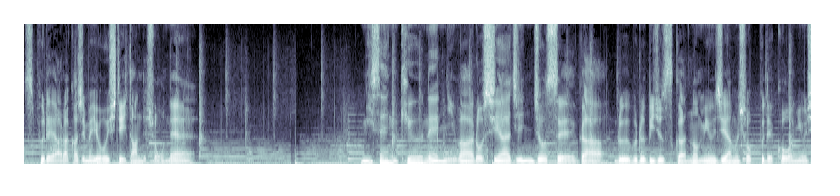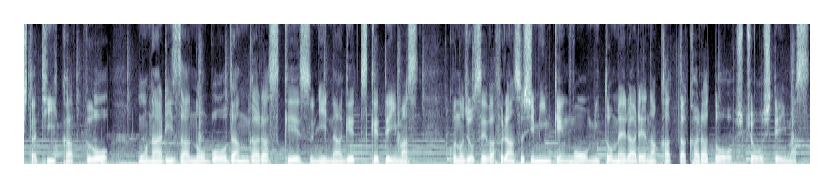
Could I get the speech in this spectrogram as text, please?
スプレーあらかじめ用意していたんでしょうね。2009年にはロシア人女性がルーブル美術館のミュージアムショップで購入したティーカップをモナ・リザの防弾ガラスケースに投げつけています。この女性はフランス市民権を認められなかったからと主張しています。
